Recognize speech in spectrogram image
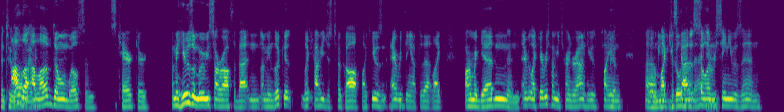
Been too I long, love I maybe. loved Owen Wilson's character. I mean, he was a movie star off the bat, and I mean, look at look how he just took off. Like he was in everything after that, like Armageddon, and every like every time you turned around, he was playing Well, um you- like you this guy that's that that stole every scene he was in.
